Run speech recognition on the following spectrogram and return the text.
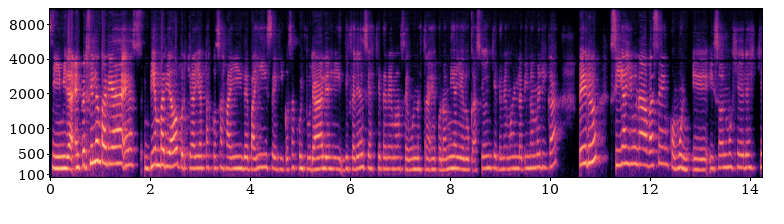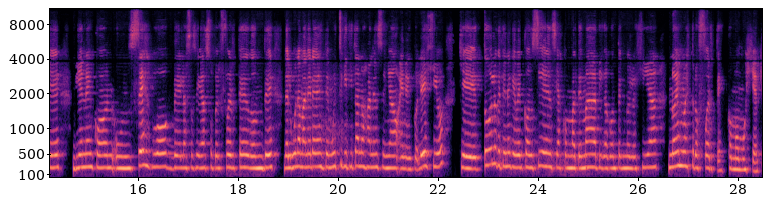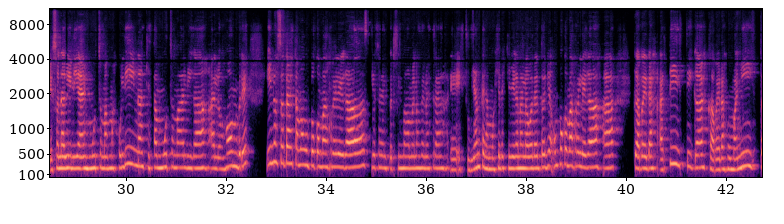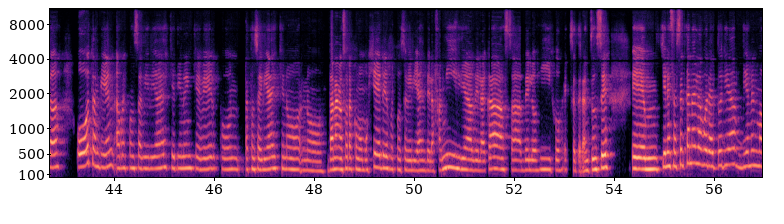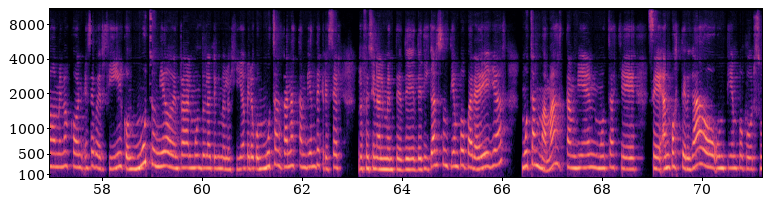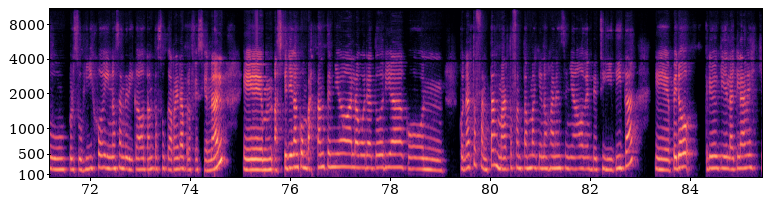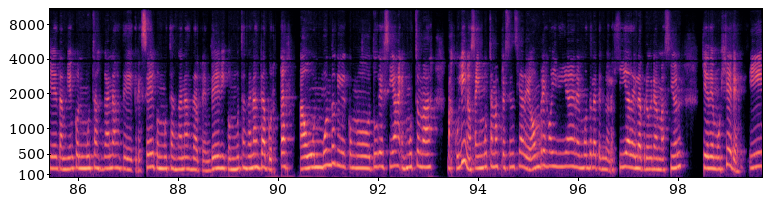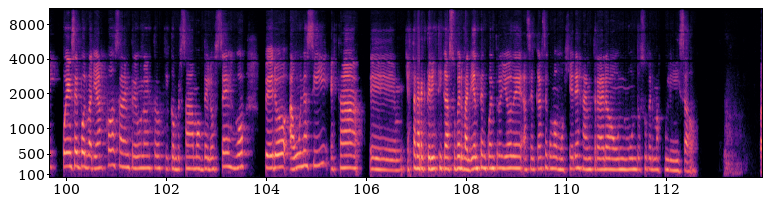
Sí, mira, el perfil en realidad es bien variado porque hay hartas cosas ahí de países y cosas culturales y diferencias que tenemos según nuestra economía y educación que tenemos en Latinoamérica. Pero sí hay una base en común eh, y son mujeres que vienen con un sesgo de la sociedad súper fuerte donde de alguna manera desde muy chiquitita nos han enseñado en el colegio que todo lo que tiene que ver con ciencias, con matemática, con tecnología, no es nuestro fuerte como mujer, que son habilidades mucho más masculinas, que están mucho más ligadas a los hombres. Y nosotras estamos un poco más relegadas, y ese es el perfil más o menos de nuestras eh, estudiantes, las mujeres que llegan al laboratorio, un poco más relegadas a carreras artísticas, carreras humanistas o también a responsabilidades que tienen que ver con responsabilidades que nos no dan a nosotras como mujeres, responsabilidades de la familia, de la casa, de los hijos, etc. Entonces, Em, quienes se acercan al laboratorio vienen más o menos con ese perfil, con mucho miedo de entrar al mundo de la tecnología, pero con muchas ganas también de crecer profesionalmente, de dedicarse un tiempo para ellas. Muchas mamás también, muchas que se han postergado un tiempo por, su, por sus hijos y no se han dedicado tanto a su carrera profesional. Em, así que llegan con bastante miedo al laboratorio, con, con hartos fantasmas, hartos fantasmas que nos han enseñado desde chiquitita, eh, pero Creo que la clave es que también con muchas ganas de crecer, con muchas ganas de aprender y con muchas ganas de aportar a un mundo que, como tú decías, es mucho más masculino. O sea, hay mucha más presencia de hombres hoy día en el mundo de la tecnología, de la programación, que de mujeres. Y puede ser por varias cosas, entre uno de estos que conversábamos de los sesgos, pero aún así esta, eh, esta característica súper valiente encuentro yo de acercarse como mujeres a entrar a un mundo súper masculinizado.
